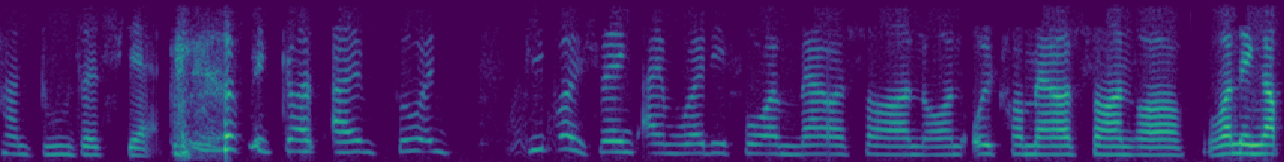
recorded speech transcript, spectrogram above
can't do this yet because I'm so. In, people think I'm ready for a marathon or an ultra marathon or running up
